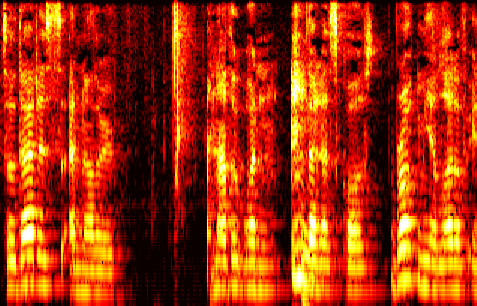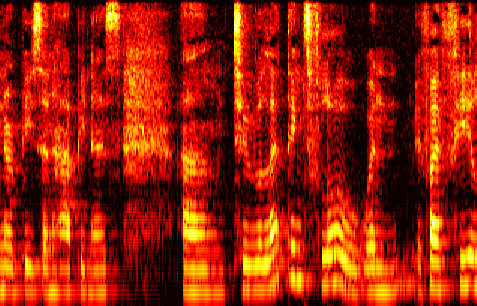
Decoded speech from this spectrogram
So that is another another one that has caused brought me a lot of inner peace and happiness um, to let things flow when if i feel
